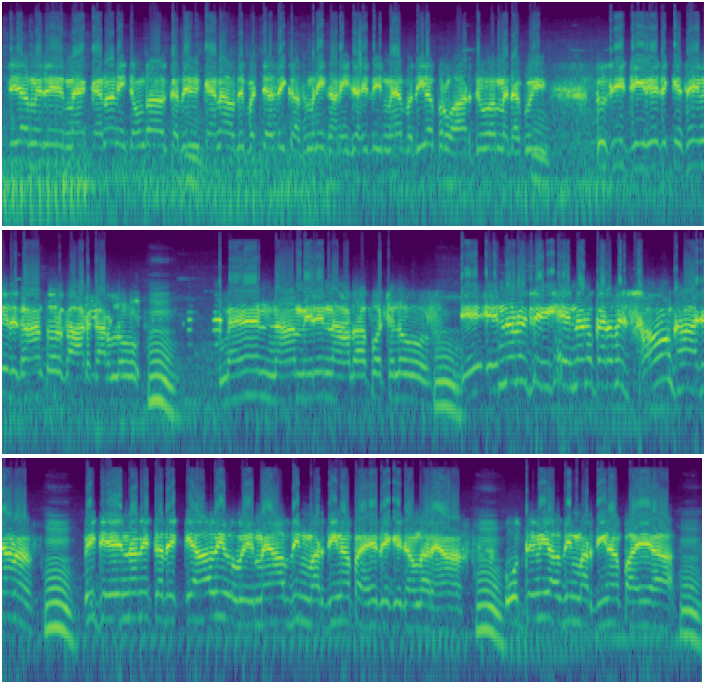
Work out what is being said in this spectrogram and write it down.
ਬੱਚੇ ਆ ਮੇਰੇ ਮੈਂ ਕਹਿਣਾ ਨਹੀਂ ਚਾਹੁੰਦਾ ਕਦੇ ਵੀ ਕਹਿਣਾ ਆਪਦੇ ਬੱਚਿਆਂ ਦੀ ਕਸਮ ਨਹੀਂ ਖਾਣੀ ਚਾਹੀਦੀ। ਮੈਂ ਵਧੀਆ ਪਰਿਵਾਰ ਚੋਂ ਆ ਮੇਰਾ ਕੋਈ ਤੁਸੀਂ ਜੀਰੇ 'ਚ ਕਿਸੇ ਵੀ ਦੁਕਾਨ ਤੋਂ ਰਿਕਾਰਡ ਕਰ ਲਓ। ਹੂੰ। ਮੈਂ ਨਾ ਮੇਰੇ ਨਾਂ ਦਾ ਪੁੱਛ ਲਓ। ਜੇ ਇਹਨਾਂ ਨੂੰ ਜੇ ਇਹਨਾਂ ਨੂੰ ਕਰ ਵੀ ਸੌਂ ਖਾ ਜਾਣਾ। ਹੂੰ। ਵੀ ਜੇ ਇਹਨਾਂ ਨੇ ਕਦੇ ਕਿਹਾ ਵੀ ਹੋਵੇ ਮੈਂ ਆਪਦੀ ਮਰਜ਼ੀ ਨਾਲ ਪੈਸੇ ਦੇ ਕੇ ਜਾਂਦਾ ਰਿਹਾ। ਹੂੰ। ਵੀ ਆਪਦੀ ਮਰਜ਼ੀ ਨਾਲ ਪਾਏ ਆ। ਹੂੰ।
